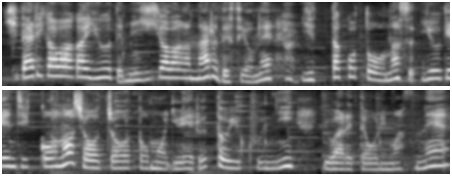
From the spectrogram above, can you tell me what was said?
えー、左側が言うで右側がなるですよね、はい、言ったことをなす有言実行の象徴とも言えるというふうに言われておりますね。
